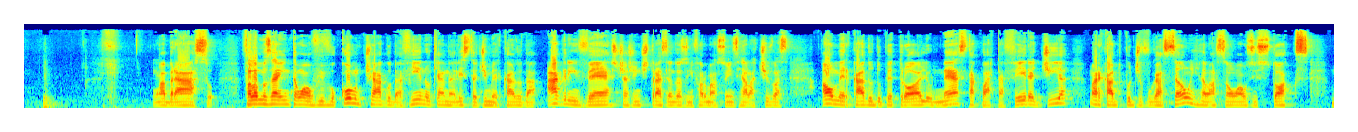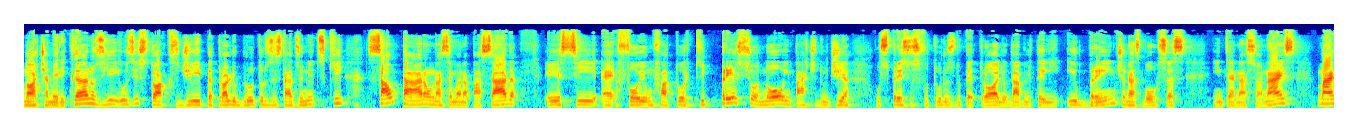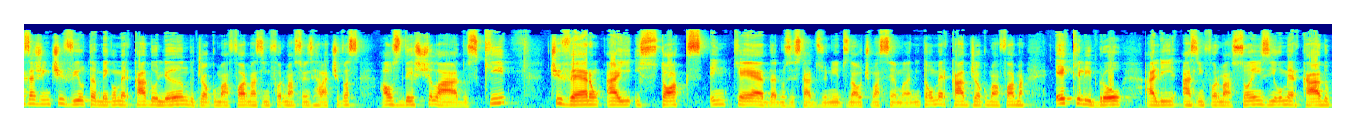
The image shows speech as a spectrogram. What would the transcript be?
Um abraço. Falamos aí então ao vivo com o Thiago Davino, que é analista de mercado da Agriinvest, a gente trazendo as informações relativas ao mercado do petróleo nesta quarta-feira, dia marcado por divulgação em relação aos estoques norte-americanos e os estoques de petróleo bruto dos Estados Unidos que saltaram na semana passada. Esse é, foi um fator que pressionou em parte do dia os preços futuros do petróleo, WTI e o Brent nas bolsas internacionais, mas a gente viu também o mercado olhando de alguma forma as informações relativas aos destilados, que tiveram aí estoques em queda nos Estados Unidos na última semana. Então o mercado de alguma forma equilibrou ali as informações e o mercado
